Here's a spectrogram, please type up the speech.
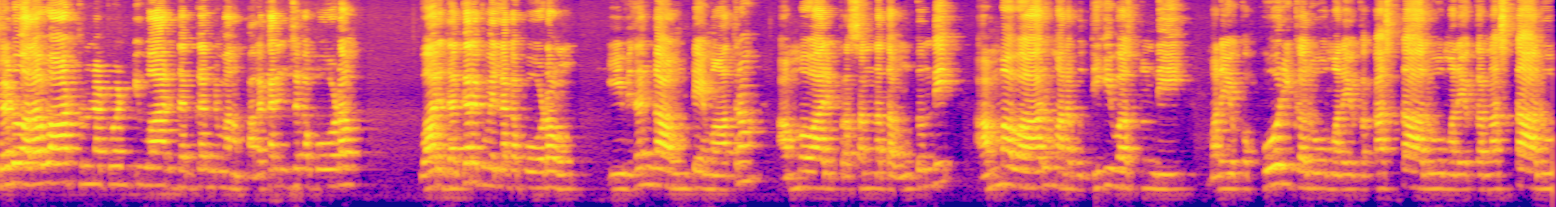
చెడు అలవాట్లు ఉన్నటువంటి వారి దగ్గరని మనం పలకరించకపోవడం వారి దగ్గరకు వెళ్ళకపోవడం ఈ విధంగా ఉంటే మాత్రం అమ్మవారి ప్రసన్నత ఉంటుంది. అమ్మవారు మనకు దిగి వస్తుంది. మన యొక్క కోరికలు మన యొక్క కష్టాలు మన యొక్క నష్టాలు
